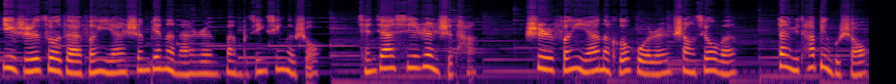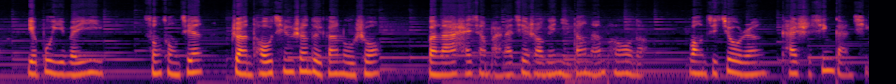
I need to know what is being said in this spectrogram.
一直坐在冯以安身边的男人漫不经心地说：“钱嘉熙认识他，是冯以安的合伙人尚修文，但与他并不熟，也不以为意。”耸耸肩，转头轻声对甘露说：“本来还想把他介绍给你当男朋友的，忘记旧人，开始新感情。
